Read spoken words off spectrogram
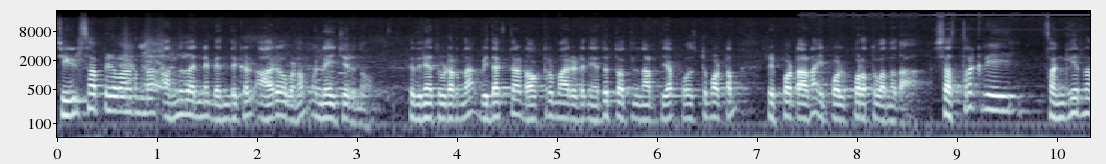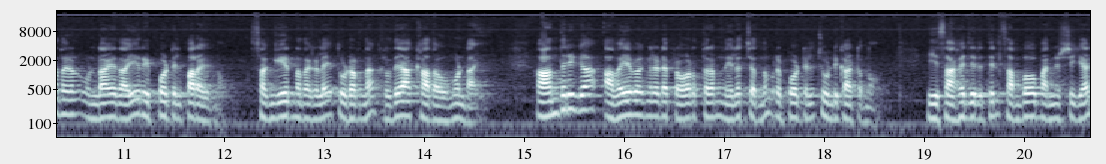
ചികിത്സാ പിഴവാണെന്ന് അന്ന് തന്നെ ബന്ധുക്കൾ ആരോപണം ഉന്നയിച്ചിരുന്നു. ഇതിനെ തുടർന്ന് വിദഗ്ധ ഡോക്ടർമാരുടെ നേതൃത്വത്തിൽ നടത്തിയ പോസ്റ്റ്മോർട്ടം റിപ്പോർട്ടാണ് ഇപ്പോൾ പുറത്തു വന്നത്. ശസ്ത്രക്രിയയിൽ സങ്കീർണതകൾ ഉണ്ടായതായി റിപ്പോർട്ടിൽ പറയുന്നു. സങ്കീർണതകളെ തുടർന്ന് ഹൃദയാഘാതവും ഉണ്ടായി ആന്തരിക അവയവങ്ങളുടെ പ്രവർത്തനം നിലച്ചെന്നും റിപ്പോർട്ടിൽ ചൂണ്ടിക്കാട്ടുന്നു. ഈ സാഹചര്യത്തിൽ സംഭവം അന്വേഷിക്കാൻ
